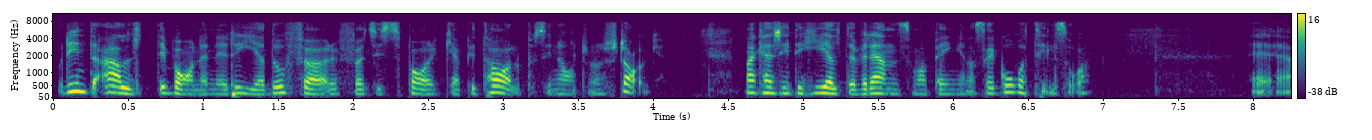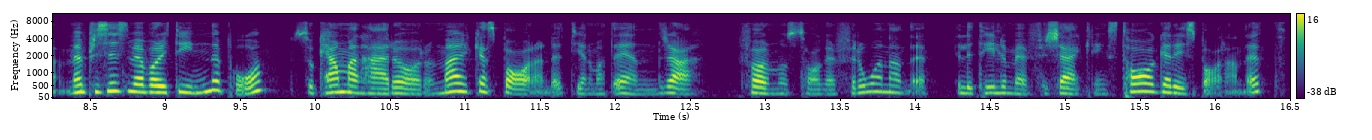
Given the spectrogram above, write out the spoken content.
Och det är inte alltid barnen är redo för, för sitt sparkapital på sin 18-årsdag. Man kanske inte är helt överens om vad pengarna ska gå till så. Eh, men precis som vi har varit inne på så kan man här öronmärka sparandet genom att ändra förmånstagarförordnande eller till och med försäkringstagare i sparandet.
